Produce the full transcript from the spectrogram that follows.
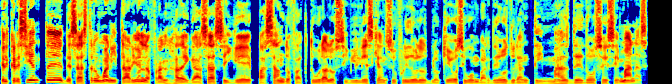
El creciente desastre humanitario en la franja de Gaza sigue pasando factura a los civiles que han sufrido los bloqueos y bombardeos durante más de 12 semanas.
